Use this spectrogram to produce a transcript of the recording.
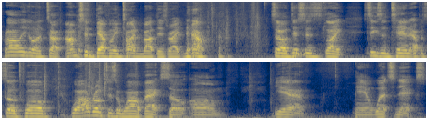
Probably going to talk. I'm just definitely talking about this right now. so this is like season 10, episode 12. Well, I wrote this a while back, so um, yeah. And what's next?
